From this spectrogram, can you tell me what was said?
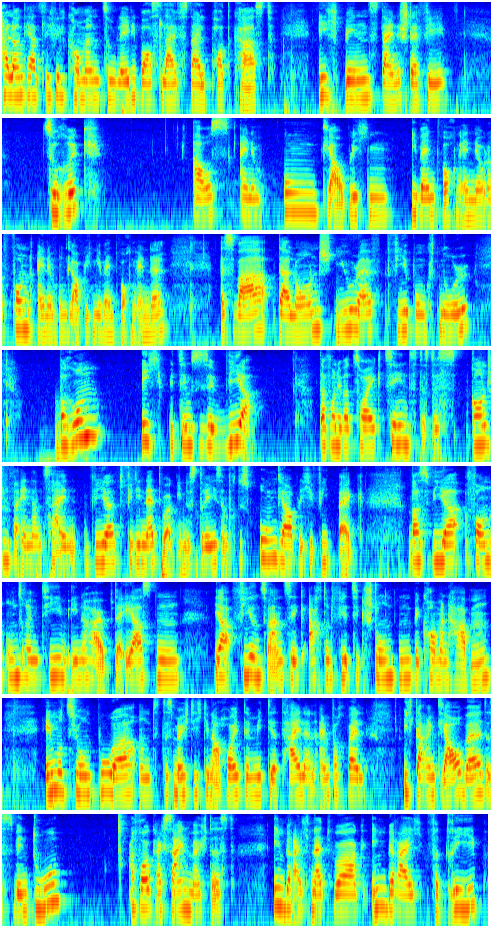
Hallo und herzlich willkommen zum Ladyboss Lifestyle Podcast. Ich bin's, deine Steffi, zurück aus einem unglaublichen Eventwochenende oder von einem unglaublichen Eventwochenende. Es war der Launch UREF 4.0. Warum ich bzw. wir davon überzeugt sind, dass das ganz schön verändernd sein wird für die Network-Industrie, ist einfach das unglaubliche Feedback, was wir von unserem Team innerhalb der ersten ja, 24, 48 Stunden bekommen haben. Emotion pur und das möchte ich genau heute mit dir teilen, einfach weil ich daran glaube, dass wenn du erfolgreich sein möchtest im Bereich Network, im Bereich Vertrieb,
